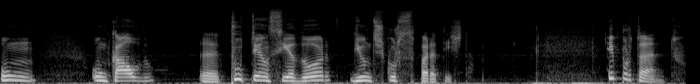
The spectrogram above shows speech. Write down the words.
um, um caldo uh, potenciador de um discurso separatista. E, portanto,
